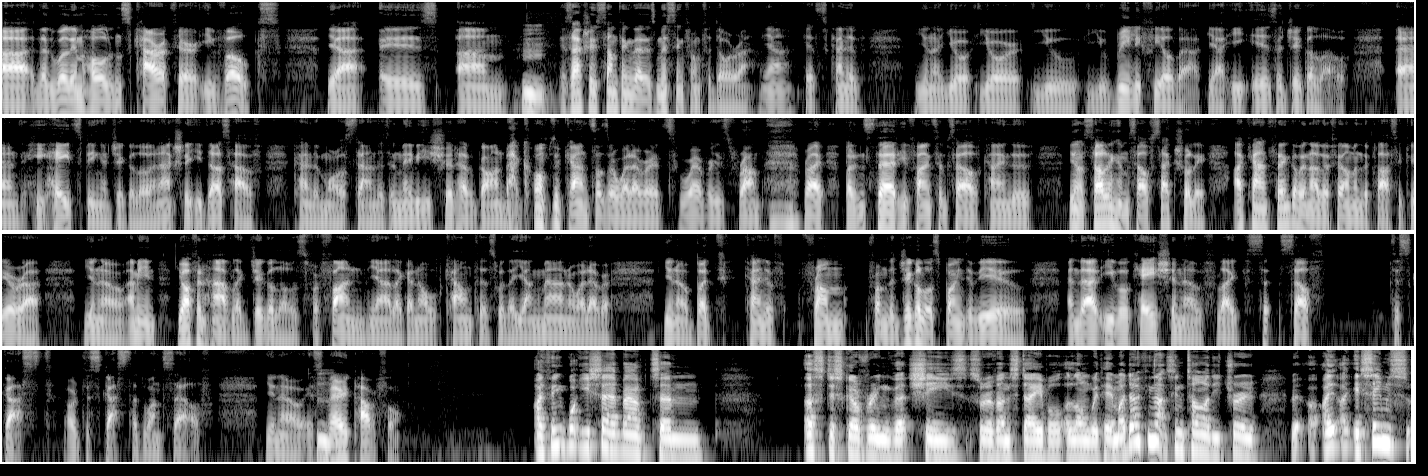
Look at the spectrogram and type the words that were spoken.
uh, that william holden's character evokes yeah is um, Hmm. is actually something that is missing from Fedora. Yeah, it's kind of, you know, you're you're you you really feel that. Yeah, he is a gigolo, and he hates being a gigolo. And actually, he does have kind of moral standards, and maybe he should have gone back home to Kansas or whatever it's wherever he's from, right? But instead, he finds himself kind of, you know, selling himself sexually. I can't think of another film in the classic era you know i mean you often have like gigolos for fun yeah like an old countess with a young man or whatever you know but kind of from from the gigolo's point of view and that evocation of like s- self disgust or disgust at oneself you know it's very powerful I think what you say about um, us discovering that she's sort of unstable along with him, I don't think that's entirely true. I, I, it seems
